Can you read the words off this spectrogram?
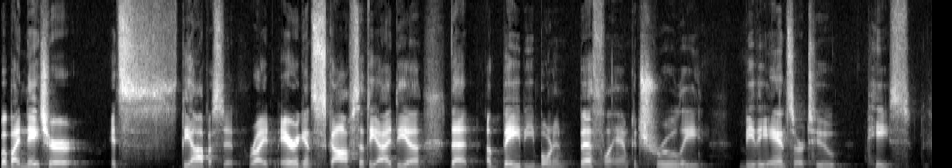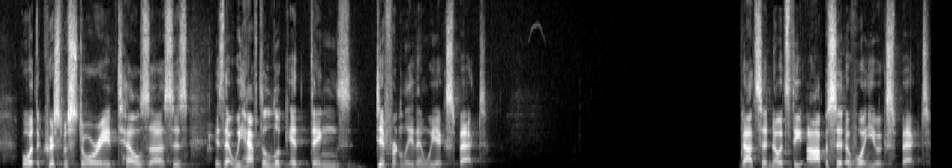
But by nature, it's the opposite, right? Arrogance scoffs at the idea that a baby born in Bethlehem could truly be the answer to peace. But what the Christmas story tells us is, is that we have to look at things differently than we expect. God said, No, it's the opposite of what you expect.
